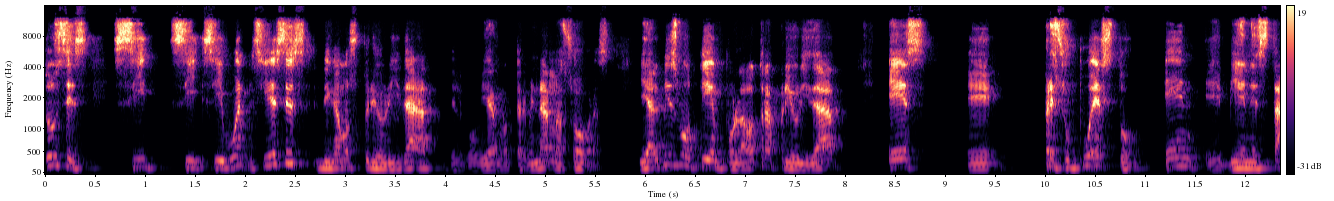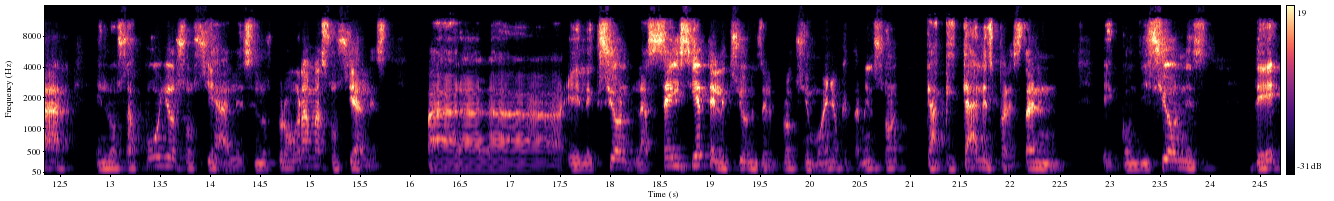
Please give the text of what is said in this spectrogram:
Entonces, si, si, si, bueno, si esa es, digamos, prioridad del gobierno, terminar las obras, y al mismo tiempo la otra prioridad es eh, presupuesto en eh, bienestar, en los apoyos sociales, en los programas sociales para la elección, las seis, siete elecciones del próximo año, que también son capitales para estar en eh, condiciones de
